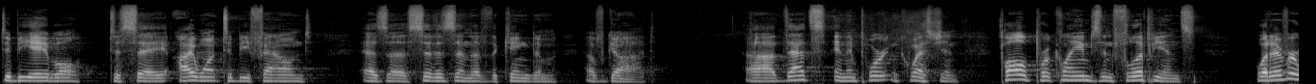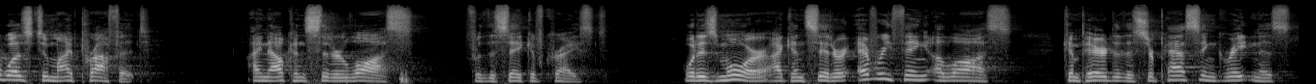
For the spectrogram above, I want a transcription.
to be able to say, I want to be found as a citizen of the kingdom of God? Uh, that's an important question. Paul proclaims in Philippians, Whatever was to my profit, I now consider loss for the sake of Christ. What is more, I consider everything a loss compared to the surpassing greatness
